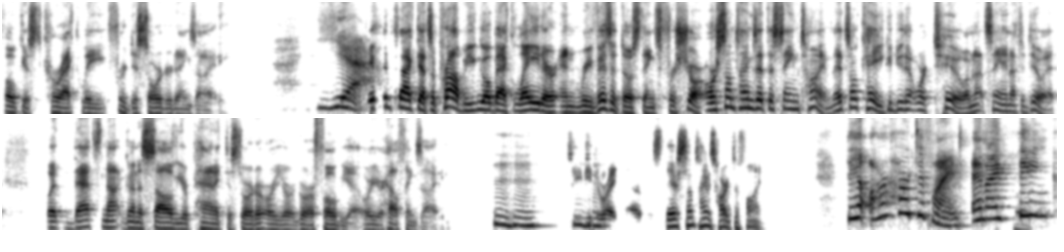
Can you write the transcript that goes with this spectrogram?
focused correctly for disordered anxiety. Yeah. If in fact that's a problem, you can go back later and revisit those things for sure, or sometimes at the same time. That's okay. You could do that work too. I'm not saying not to do it, but that's not going to solve your panic disorder or your agoraphobia or your health anxiety. Mm-hmm. So you need mm-hmm. the right therapist. They're sometimes hard to find. They are hard to find. And I think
